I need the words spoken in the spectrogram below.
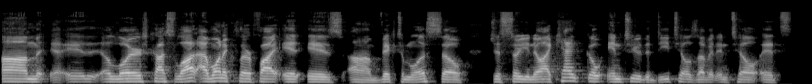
Um, it, lawyers cost a lot. I want to clarify it is um, victimless. So just so you know, I can't go into the details of it until it's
